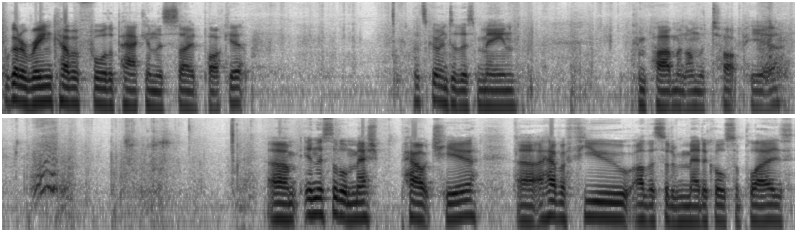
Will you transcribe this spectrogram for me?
we've got a rain cover for the pack in this side pocket. Let's go into this main compartment on the top here. Um, in this little mesh pouch here, uh, I have a few other sort of medical supplies,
